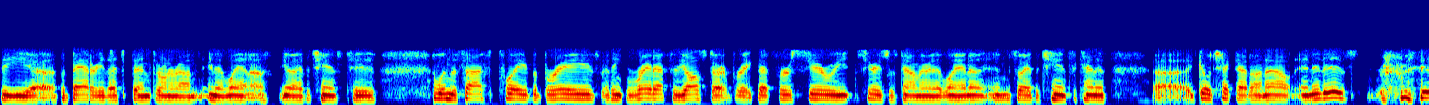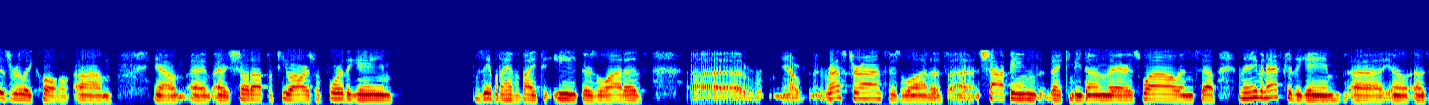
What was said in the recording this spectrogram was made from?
the uh, the battery that's been thrown around in Atlanta. You know, I had the chance to when the Sox played the Braves. I think right after the All Star break, that first series series was down there in Atlanta, and so I had the chance to kind of uh, go check that on out. And it is it is really cool. Um, you know, I, I showed up a few hours before the game was able to have a bite to eat. There's a lot of uh, you know restaurants. There's a lot of uh, shopping that can be done there as well. And so, and then even after the game, uh, you know, I, was,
